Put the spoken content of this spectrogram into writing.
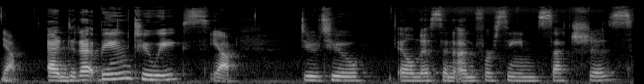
Yeah. Ended up being two weeks Yeah. due to illness and unforeseen such as.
